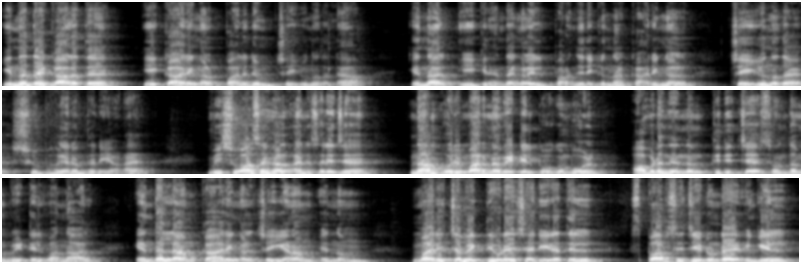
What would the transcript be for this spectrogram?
ഇന്നത്തെ കാലത്ത് ഈ കാര്യങ്ങൾ പലരും ചെയ്യുന്നതല്ല. എന്നാൽ ഈ ഗ്രന്ഥങ്ങളിൽ പറഞ്ഞിരിക്കുന്ന കാര്യങ്ങൾ ചെയ്യുന്നത് ശുഭകരം തന്നെയാണ്. വിശ്വാസങ്ങൾ അനുസരിച്ച് നാം ഒരു മരണ വീട്ടിൽ പോകുമ്പോൾ അവിടെ നിന്നും തിരിച്ച് സ്വന്തം വീട്ടിൽ വന്നാൽ എന്തെല്ലാം കാര്യങ്ങൾ ചെയ്യണം എന്നും മരിച്ച വ്യക്തിയുടെ ശരീരത്തിൽ സ്പർശിച്ചിട്ടുണ്ട് എങ്കിൽ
